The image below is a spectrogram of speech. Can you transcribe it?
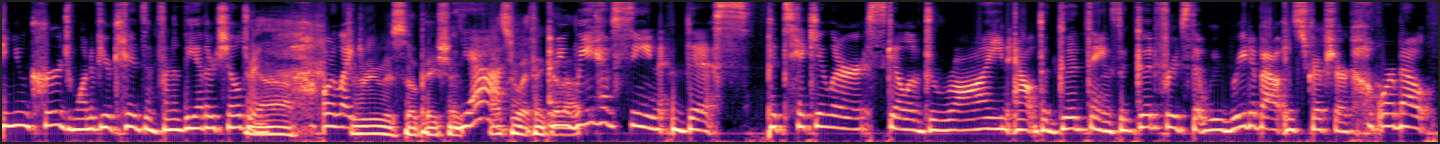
And you encourage one of your kids in front of the other children. Yeah. Or like, Drew is so patient. yeah. That's who I think I mean, we have seen this particular skill of drawing out the good things, the good fruits that we read about in scripture or about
